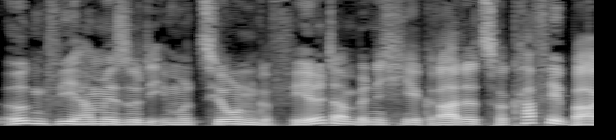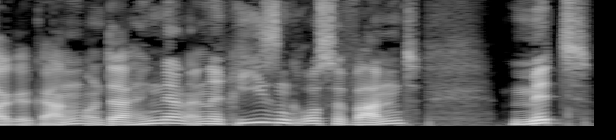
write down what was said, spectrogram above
irgendwie haben mir so die Emotionen gefehlt. Dann bin ich hier gerade zur Kaffeebar gegangen und da hing dann eine riesengroße Wand mit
